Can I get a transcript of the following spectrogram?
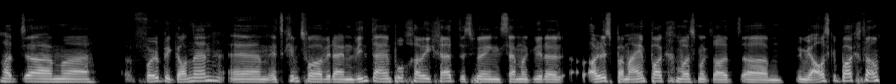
hat ähm, äh, voll begonnen. Ähm, jetzt kommt zwar wieder ein Wintereinbruch, habe ich gehört, deswegen sind wir wieder alles beim Einpacken, was wir gerade ähm, irgendwie ausgepackt haben.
